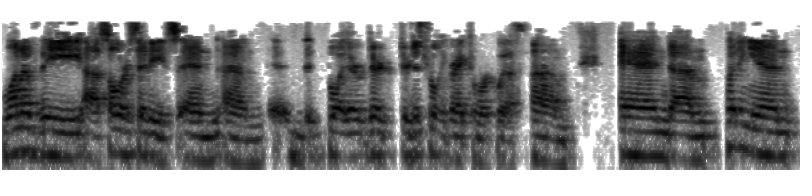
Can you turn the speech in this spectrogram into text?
one of the uh, solar cities and, um, boy, they're, they're, they're just really great to work with. Um, and, um, putting in,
